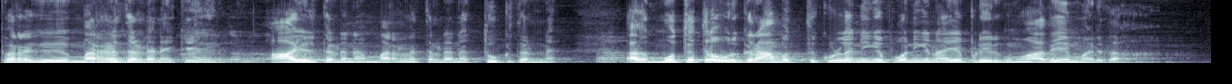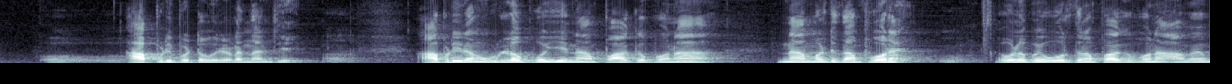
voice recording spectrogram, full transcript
பிறகு மரண தண்டனை கைது. ஆயுள் தண்டனை மரண தண்டனை தூக்கு தண்டனை. அது மொத்தத்தில் ஒரு கிராமத்துக்குள்ளே நீங்கள் போனீங்கன்னா எப்படி இருக்குமோ அதே மாதிரி தான் அப்படிப்பட்ட ஒரு இடம் தான் ஜெய் அப்படி நான் உள்ளே போய் நான் பார்க்க போனால் நான் மட்டும்தான் போகிறேன் இவ்வளோ போய் ஒருத்தனை பார்க்க போனால் அவன்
